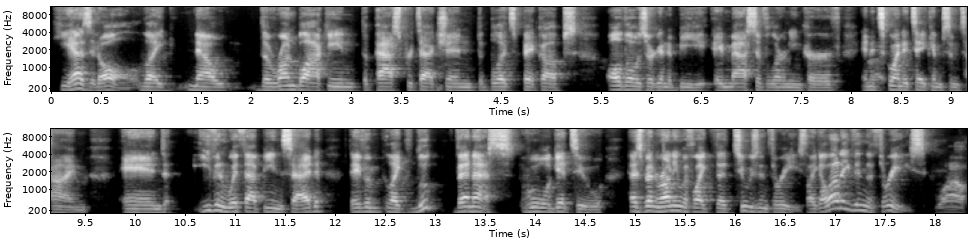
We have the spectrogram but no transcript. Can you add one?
He has it all. Like now, the run blocking, the pass protection, the blitz pickups, all those are going to be a massive learning curve, and right. it's going to take him some time. And even with that being said, they've like Luke Van Ness, who we'll get to, has been running with like the twos and threes, like a lot of even the threes. Wow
